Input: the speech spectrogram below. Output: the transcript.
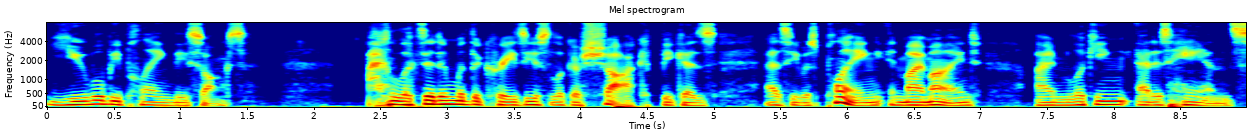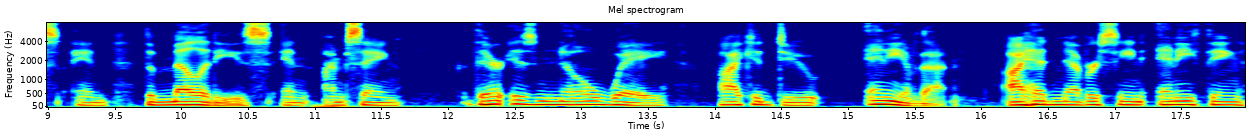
you will be playing these songs. I looked at him with the craziest look of shock because as he was playing, in my mind, I'm looking at his hands and the melodies, and I'm saying, There is no way I could do any of that. I had never seen anything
